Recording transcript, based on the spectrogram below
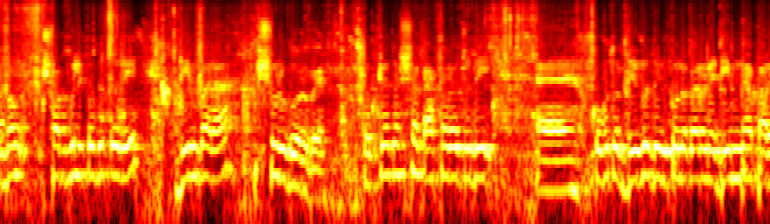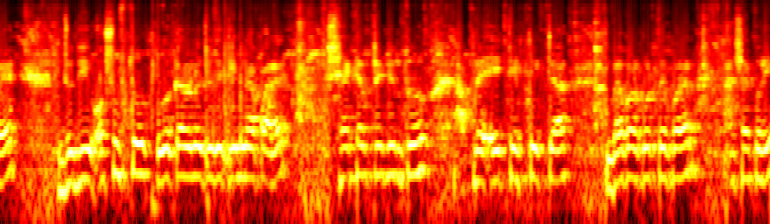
এবং সবগুলি কবুতরই ডিম পাড়া শুরু করবে। তো প্রিয় দর্শক, আপনারা যদি কবুতর দীর্ঘদিন কোনো কারণে ডিম না পারে, যদি অসুস্থ কোনো কারণে যদি ডিম না পারে, সেক্ষেত্রে কিন্তু আপনি এই টেকনিকটা ব্যবহার করতে পারেন। আশা করি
